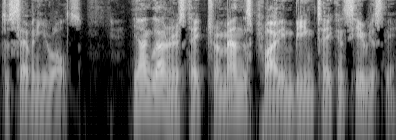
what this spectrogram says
to 7 year olds. Young learners take tremendous pride in being taken seriously,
